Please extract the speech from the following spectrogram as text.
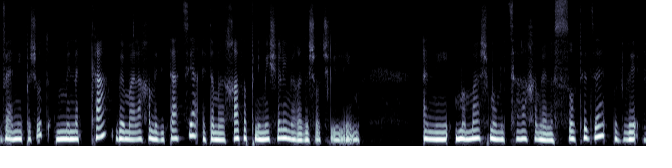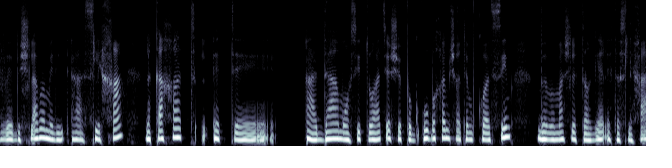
ואני פשוט מנקה במהלך המדיטציה את המרחב הפנימי שלי מרגשות שליליים. אני ממש ממליצה לכם לנסות את זה, ו- ובשלב המדיד... הסליחה, לקחת את uh, האדם או הסיטואציה שפגעו בכם, שאתם כועסים, וממש לתרגל את הסליחה,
